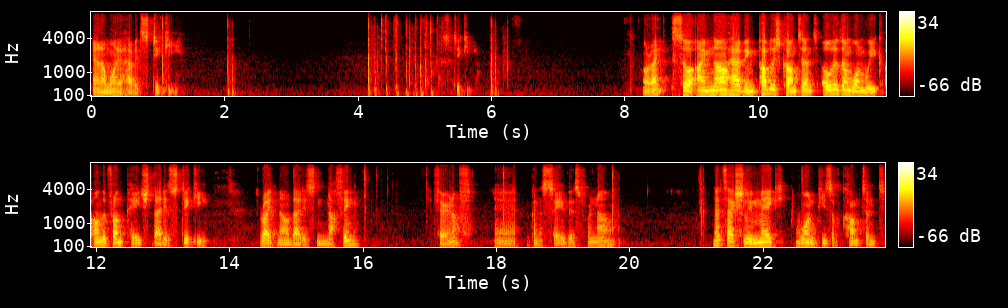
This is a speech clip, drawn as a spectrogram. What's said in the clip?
And I want to have it sticky. Sticky. Alright so I'm now having published content older than one week on the front page that is sticky. Right now that is nothing. Fair enough uh, I'm gonna save this for now Let's actually make one piece of content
